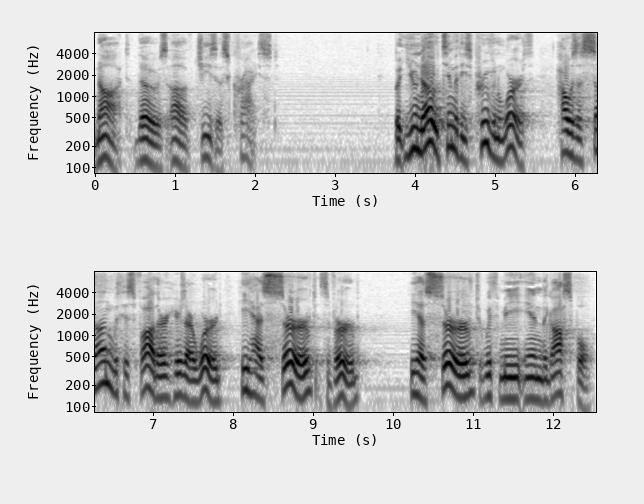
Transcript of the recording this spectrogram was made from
not those of Jesus Christ. But you know Timothy's proven worth. How, as a son with his father, here's our word, he has served, it's a verb, he has served with me in the gospel.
